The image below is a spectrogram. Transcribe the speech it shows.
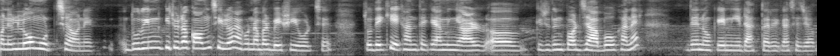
মানে লোম উঠছে অনেক। দুদিন কিছুটা কম ছিল, এখন আবার বেশি উঠছে। তো দেখি এখান থেকে আমি আর কিছুদিন পর যাব ওখানে। দেন ওকে নিয়ে ডাক্তারের কাছে যাব।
